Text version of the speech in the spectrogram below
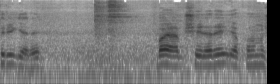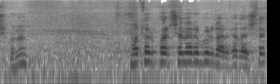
Triggeri. Bayağı bir şeyleri yapılmış bunun. Motor parçaları burada arkadaşlar.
